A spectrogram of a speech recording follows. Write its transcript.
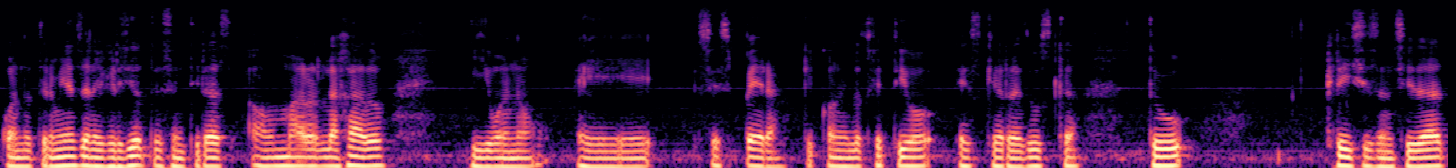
cuando termines el ejercicio te sentirás aún más relajado y bueno, eh, se espera que con el objetivo es que reduzca tu crisis de ansiedad,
